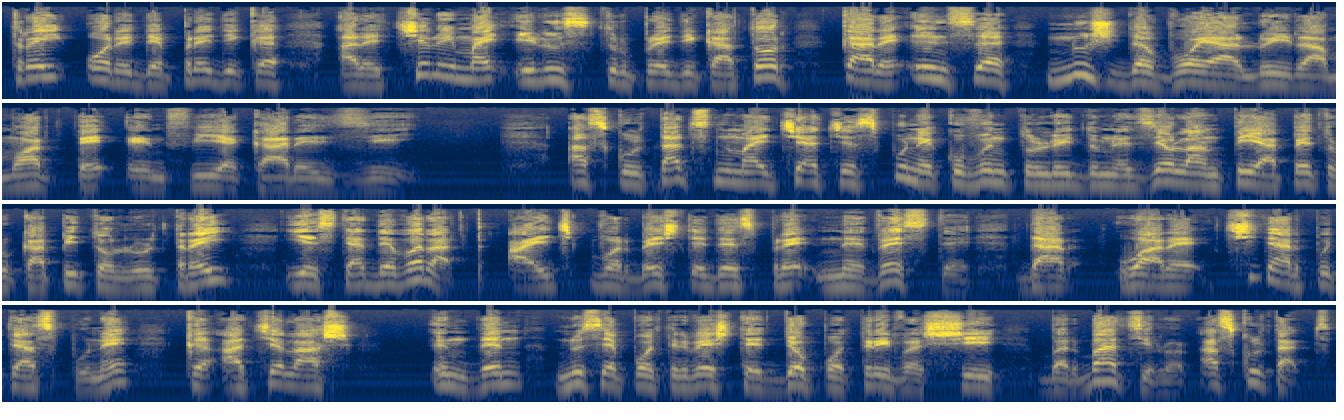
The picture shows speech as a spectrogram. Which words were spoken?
trei ore de predică ale celui mai ilustru predicator, care însă nu-și dă voia lui la moarte în fiecare zi ascultați numai ceea ce spune cuvântul lui Dumnezeu la 1 Petru capitolul 3, este adevărat. Aici vorbește despre neveste, dar oare cine ar putea spune că același îndemn nu se potrivește deopotrivă și bărbaților? Ascultați!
